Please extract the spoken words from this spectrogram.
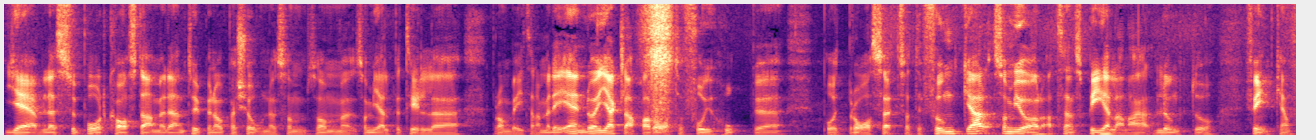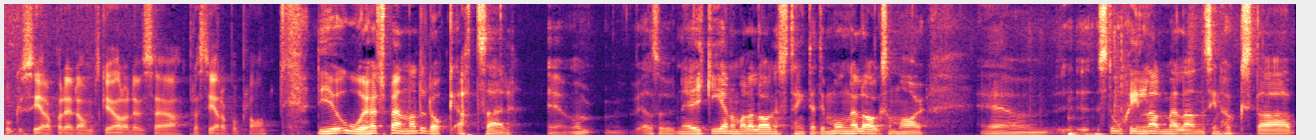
Gävles supportcast där med den typen av personer som, som, som hjälper till eh, på de bitarna. Men det är ändå en jäkla apparat att få ihop eh, på ett bra sätt så att det funkar. Som gör att sen spelarna lugnt och fint kan fokusera på det de ska göra, det vill säga prestera på plan. Det är ju oerhört spännande dock att så här, Eh, alltså när jag gick igenom alla lagen så tänkte jag att det är många lag som har eh, stor skillnad mellan sin högsta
